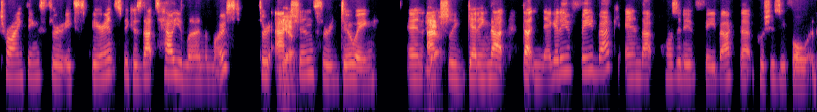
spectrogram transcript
trying things through experience because that's how you learn the most through action yeah. through doing and yeah. actually getting that that negative feedback and that positive feedback that pushes you forward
